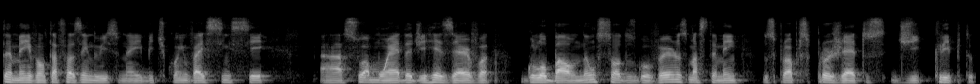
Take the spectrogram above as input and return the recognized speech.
também vão estar fazendo isso, né? E Bitcoin vai sim ser a sua moeda de reserva global, não só dos governos, mas também dos próprios projetos de cripto.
